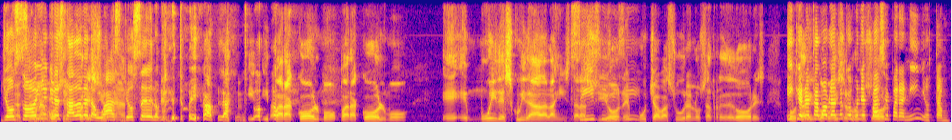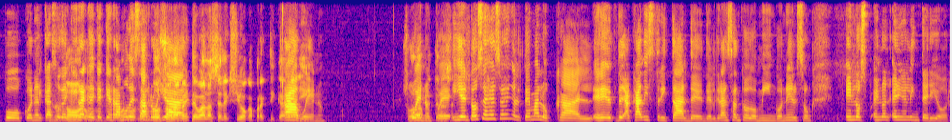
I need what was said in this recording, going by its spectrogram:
Yo soy egresada de la UAS, yo sé de lo que estoy hablando. Y, y para colmo, para colmo, eh, eh, muy descuidadas las instalaciones, sí. mucha basura en los alrededores. Y que no estamos hablando como un espacio para niños tampoco, en el caso No. de que, no, que- querramos no, desarrollar. No solamente va la selección a practicar. ah, allí, bueno. Bueno, solamente pues, y entonces eso es en el tema local, eh, de acá distrital, de- del Gran Santo Domingo, Nelson, en, los, en, lo- en el interior.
